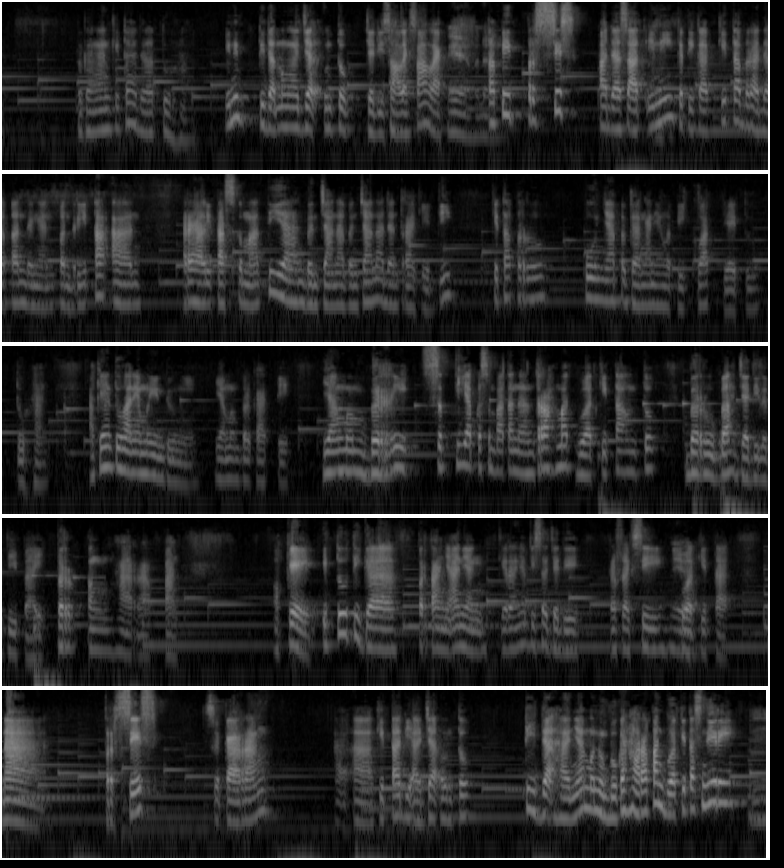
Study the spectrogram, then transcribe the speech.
Pegangan kita adalah Tuhan. Ini tidak mengajak untuk jadi saleh-saleh, Iya, benar. tapi persis pada saat ini ketika kita berhadapan dengan penderitaan, realitas kematian, bencana-bencana dan tragedi, kita perlu punya pegangan yang lebih kuat yaitu Tuhan. Akhirnya Tuhan yang melindungi, yang memberkati, yang memberi setiap kesempatan dan rahmat buat kita untuk berubah jadi lebih baik, berpengharapan. Oke, itu tiga pertanyaan yang kiranya bisa jadi refleksi Iya. buat kita. Nah, persis sekarang uh, uh, kita diajak untuk tidak hanya menumbuhkan harapan buat kita sendiri, Hmm.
